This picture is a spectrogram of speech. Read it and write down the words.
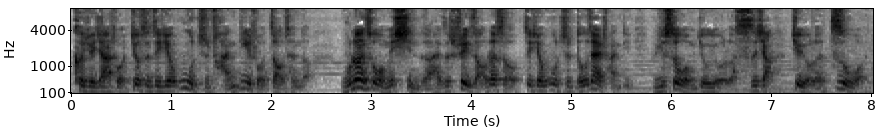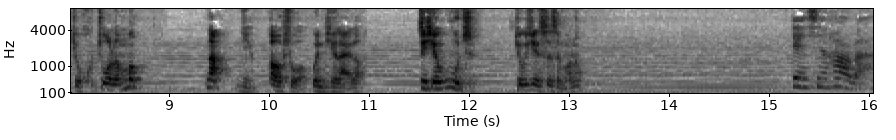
科学家说，就是这些物质传递所造成的。无论是我们醒着还是睡着的时候，这些物质都在传递。于是我们就有了思想，就有了自我，就做了梦。那你告诉我，问题来了，这些物质究竟是什么呢？电信号吧。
